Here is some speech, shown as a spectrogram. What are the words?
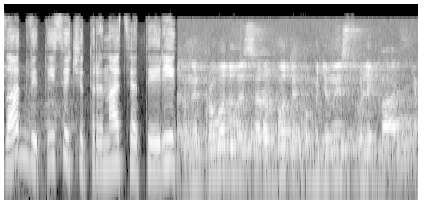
за 2013 рік. Не проводилися роботи по будівництву лікарні.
